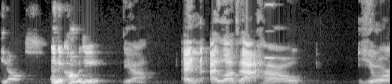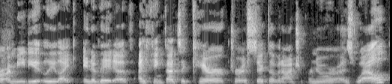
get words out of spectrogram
you know, and accommodate. Yeah. And I love that how you're immediately like innovative. I think that's a characteristic of an entrepreneur as well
